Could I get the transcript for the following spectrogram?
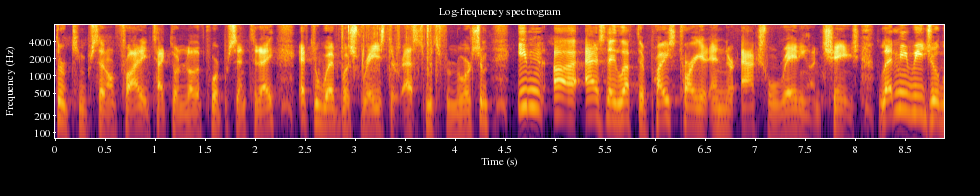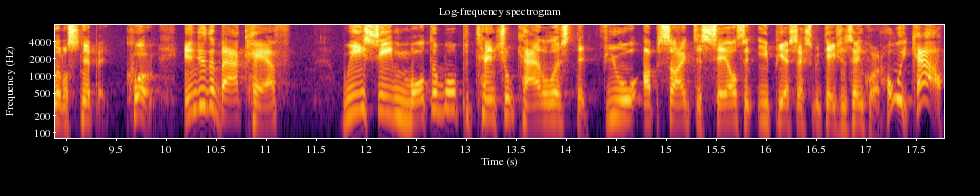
13% on Friday and tacked on another 4% today after Wedbush raised their estimates for Nordstrom, even uh, as they left their price target and their actual rating unchanged. Let me read you a little snippet. Quote, into the back half, we see multiple potential catalysts that fuel upside to sales and EPS expectations, end quote. Holy cow.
